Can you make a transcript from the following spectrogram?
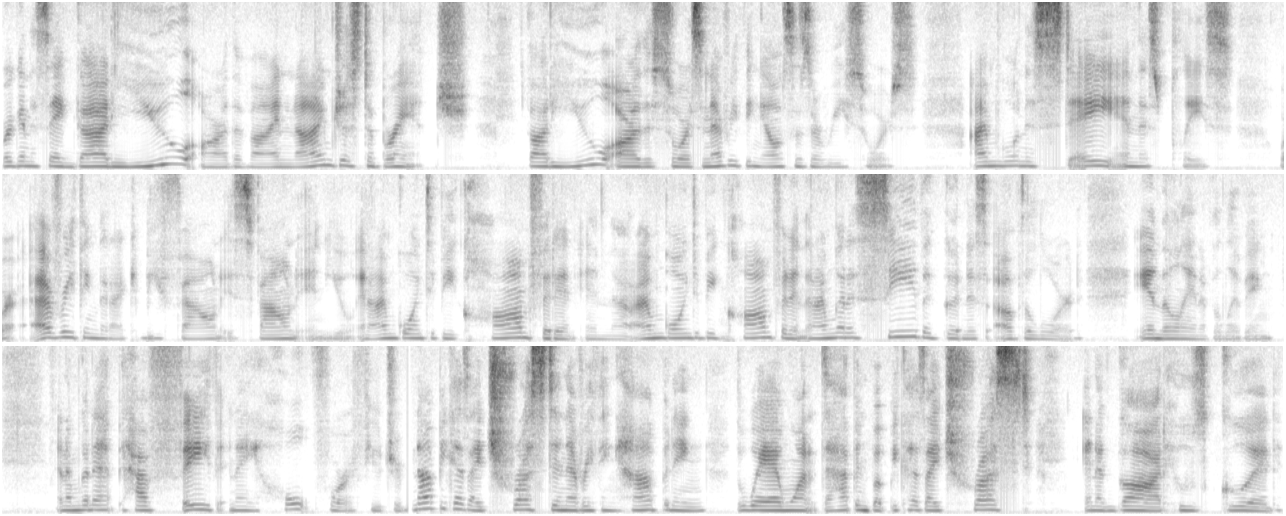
We're going to say, God, you are the vine and I'm just a branch. God, you are the source and everything else is a resource. I'm going to stay in this place where everything that I can be found is found in you. And I'm going to be confident in that. I'm going to be confident that I'm going to see the goodness of the Lord in the land of the living. And I'm going to have faith and a hope for a future, not because I trust in everything happening the way I want it to happen, but because I trust in a God who's good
